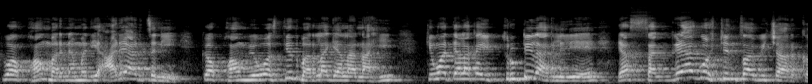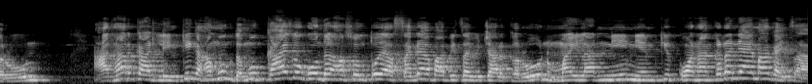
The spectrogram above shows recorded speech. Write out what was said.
किंवा फॉर्म भरण्यामध्ये आडेअडचणी किंवा फॉर्म व्यवस्थित भरला गेला नाही किंवा त्याला काही त्रुटी लागलेली आहे या सगळ्या गोष्टींचा विचार करून आधार कार्ड लिंकिंग अमुक धमुक काय जो गोंधळ असेल तो या सगळ्या बाबीचा विचार करून महिलांनी नेमकी कोणाकडं न्याय मागायचा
